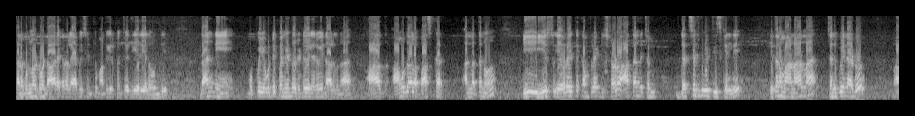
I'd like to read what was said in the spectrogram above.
తనకున్నటువంటి ఆరు ఎకరాల యాభై సెంట్లు మందగిరి పంచాయతీ ఏరియాలో ఉంది. దాన్ని ముప్పై ఒకటి పన్నెండు రెండు వేల ఇరవై నాలుగున ఆముదాల భాస్కర్ అన్నతను ఈ ఎవరైతే కంప్లైంట్ ఇచ్చినాడో అతన్ని చం డెత్ సర్టిఫికేట్ తీసుకెళ్ళి ఇతను మా నాన్న చనిపోయినాడు ఆ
